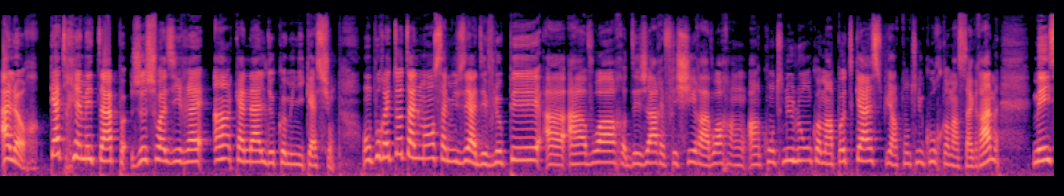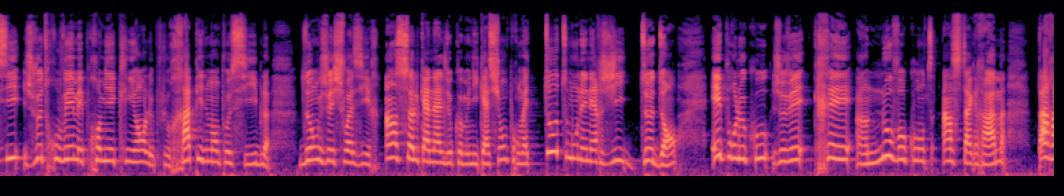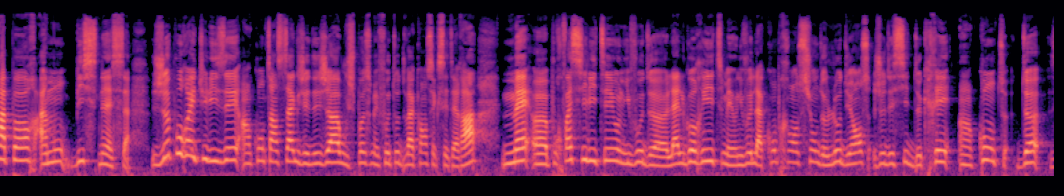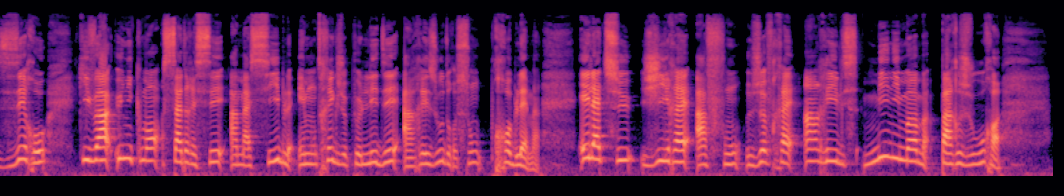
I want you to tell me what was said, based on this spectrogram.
Alors, quatrième étape, je choisirais un canal de communication. On pourrait totalement s'amuser à développer, à, avoir déjà réfléchir à avoir un, un, contenu long comme un podcast, puis un contenu court comme Instagram. Mais ici, je veux trouver mes premiers clients le plus rapidement possible. Donc, je vais choisir un seul canal de communication pour mettre toute mon énergie dedans. Et pour le coup, je vais créer un nouveau compte Instagram par rapport à mon business. Je pourrais utiliser un compte Insta que j'ai déjà où je poste mes photos de vacances, etc. Mais euh, pour faciliter au niveau de l'algorithme et au niveau de la compréhension de l'audience, je décide de créer un compte de zéro qui va uniquement s'adresser à ma cible et montrer que je peux l'aider à résoudre son problème. Et là-dessus, j'irai à fond. Je ferai un Reels minimum par jour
